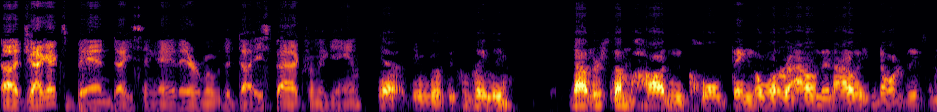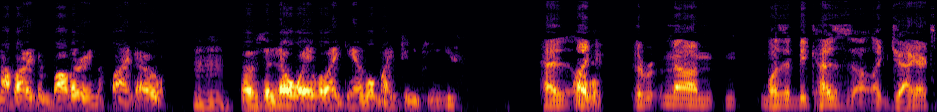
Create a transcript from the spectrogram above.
Jagex banned dicing, eh? They removed the dice bag from the game. Yeah, they moved it completely. Now there's some hot and cold thing going around, and I don't even know what it is, and I'm not even bothering to find out. Mm-hmm. Because in no way will I gamble my GPs. Has like the um, was it because uh, like Jagex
